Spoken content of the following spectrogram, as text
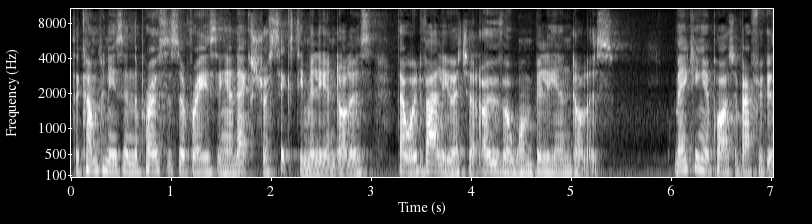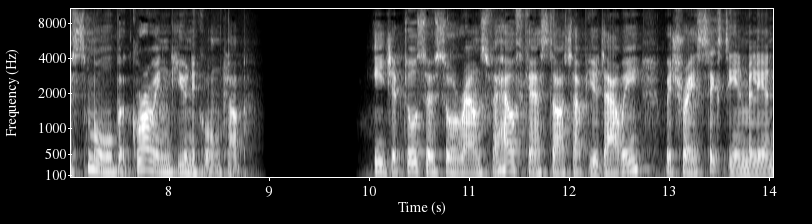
The company is in the process of raising an extra $60 million that would value it at over $1 billion, making it part of Africa's small but growing unicorn club. Egypt also saw rounds for healthcare startup Yodawi, which raised $16 million,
